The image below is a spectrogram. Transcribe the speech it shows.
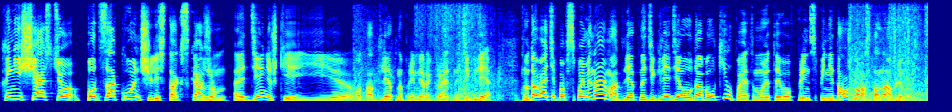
К несчастью, подзакончились, так скажем, э, денежки. И вот Адлет, например, играет на дигле. Ну, давайте повспоминаем. Адлет на дигле делал double kill, поэтому это его, в принципе, не должно останавливать.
